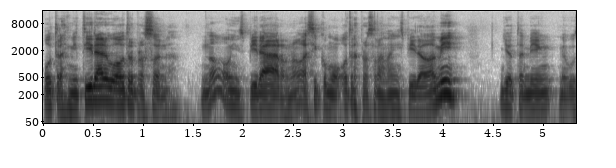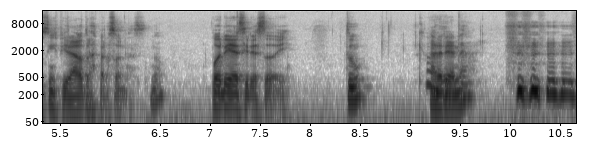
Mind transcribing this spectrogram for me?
o transmitir algo a otra persona, ¿no? O inspirar, ¿no? Así como otras personas me han inspirado a mí, yo también me gusta inspirar a otras personas, ¿no? Podría decir eso de ahí. ¿Tú, Adriana?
